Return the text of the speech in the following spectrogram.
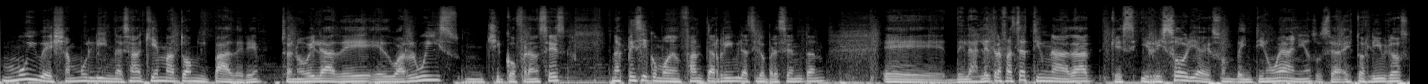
muy bella, muy linda. Se llama ¿Quién mató a mi padre? O sea, novela de Edouard Louis, un chico francés. Una especie como de enfant terrible, así lo presentan. eh, de las letras francesas tiene una edad que es irrisoria, que son 29 años. O sea, estos libros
